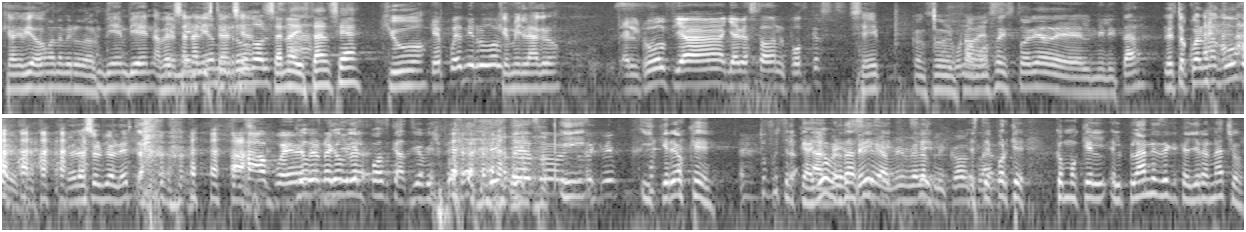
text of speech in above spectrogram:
¿Qué ha habido? ¿Cómo anda mi Rudolf? Bien, bien. A ver, sana distancia. Rudolf. Sana Ah. distancia. ¿Qué hubo? ¿qué pues, mi Rudolf? ¿Qué milagro? El Rudolf ya, ya había estado en el podcast. Sí. Con su ¿Alguna famosa vez? historia del militar. Le tocó al Magú, güey. Era azul violeta. Ah, fue Yo, una yo vi el podcast, yo vi el podcast. ¿Viste eso? y, ¿Viste ese clip? y creo que tú fuiste el que cayó, mí, ¿verdad? sí, a mí me lo aplicó, Este, claro. Porque como que el, el plan es de que cayera Nacho.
